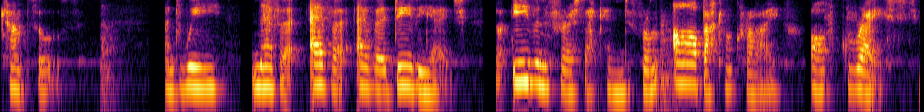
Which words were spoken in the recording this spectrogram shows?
cancels, and we never, ever, ever deviate, not even for a second, from our battle cry of grace.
